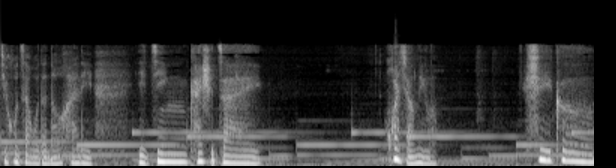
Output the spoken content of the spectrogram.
几乎在我的脑海里已经开始在幻想你了，是一个。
